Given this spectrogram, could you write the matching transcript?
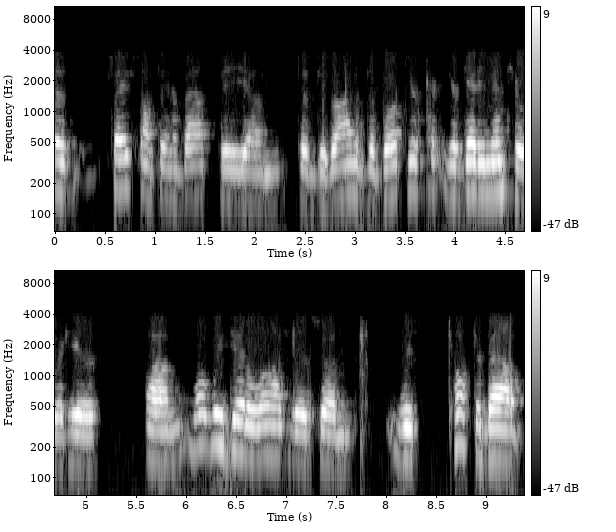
uh, say something about the um, the design of the book. You're you're getting into it here. Um, what we did a lot was um, we talked about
